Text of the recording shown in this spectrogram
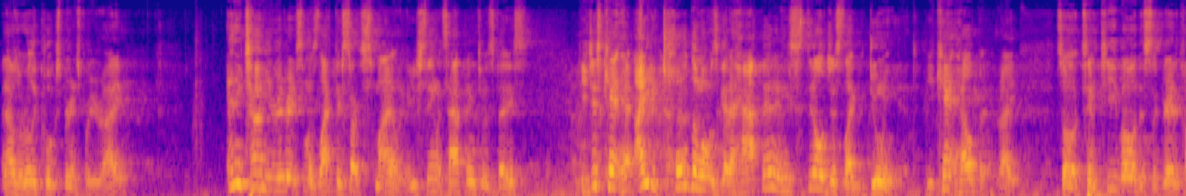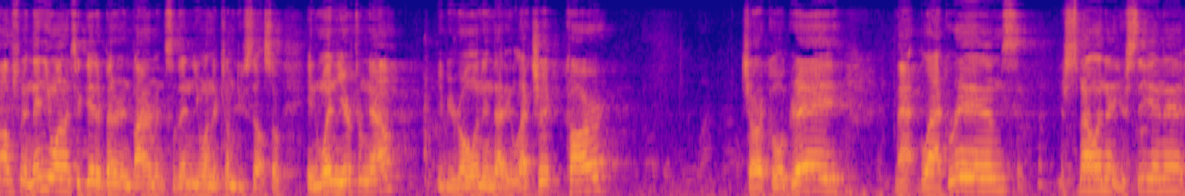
and that was a really cool experience for you, right? Anytime you reiterate someone's life, they start smiling. Are you seeing what's happening to his face? He just can't. Ha- I even told him what was going to happen, and he's still just like doing it. You can't help it, right? So Tim Tebow, this is a great accomplishment. And then you wanted to get a better environment, so then you wanted to come do sales. So in one year from now, you'd be rolling in that electric car, charcoal gray, matte black rims. You're smelling it, you're seeing it,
